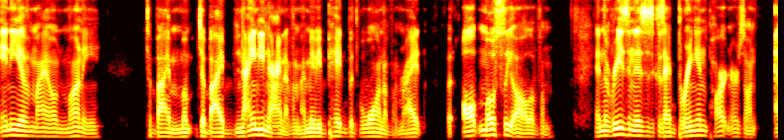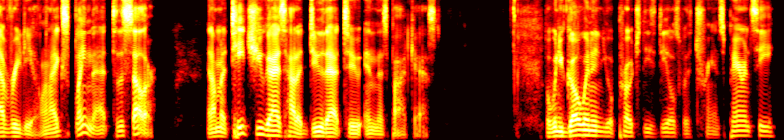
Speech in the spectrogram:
any of my own money to buy to buy 99 of them. I maybe paid with one of them, right? But all mostly all of them. And the reason is is because I bring in partners on every deal, and I explain that to the seller. And I'm going to teach you guys how to do that too in this podcast. But when you go in and you approach these deals with transparency,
